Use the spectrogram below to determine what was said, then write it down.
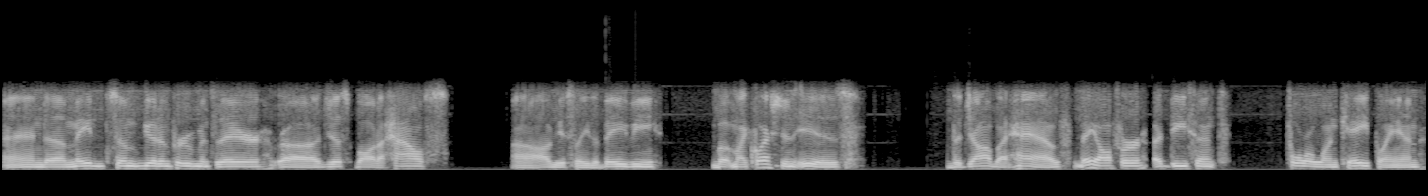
and uh, made some good improvements there. Uh, just bought a house, uh, obviously the baby. But my question is the job I have, they offer a decent 401k plan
